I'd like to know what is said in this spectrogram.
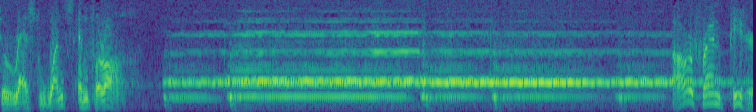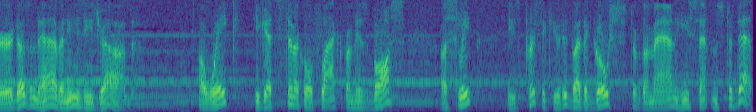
to rest once and for all. Our friend Peter doesn't have an easy job. Awake, he gets cynical flack from his boss. Asleep, he's persecuted by the ghost of the man he sentenced to death.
